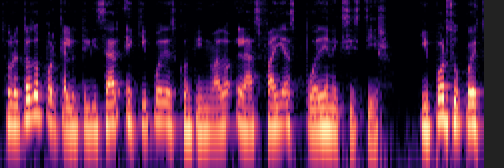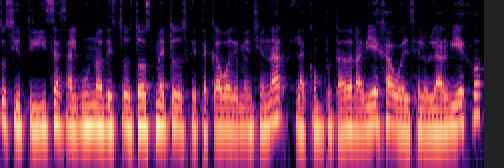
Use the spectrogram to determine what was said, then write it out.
sobre todo porque al utilizar equipo descontinuado las fallas pueden existir. Y por supuesto, si utilizas alguno de estos dos métodos que te acabo de mencionar, la computadora vieja o el celular viejo,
